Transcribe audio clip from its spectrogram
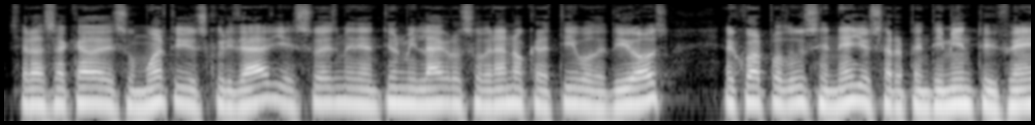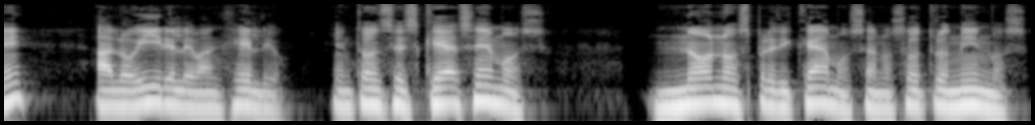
será sacada de su muerte y oscuridad, y eso es mediante un milagro soberano creativo de Dios, el cual produce en ellos arrepentimiento y fe al oír el Evangelio. Entonces, ¿qué hacemos? No nos predicamos a nosotros mismos,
